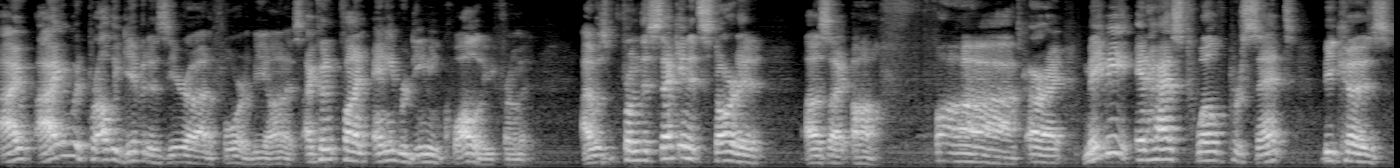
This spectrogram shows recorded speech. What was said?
I I would probably give it a zero out of four to be honest. I couldn't find any redeeming quality from it. I was from the second it started, I was like, oh fuck. All right, maybe it has twelve percent because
